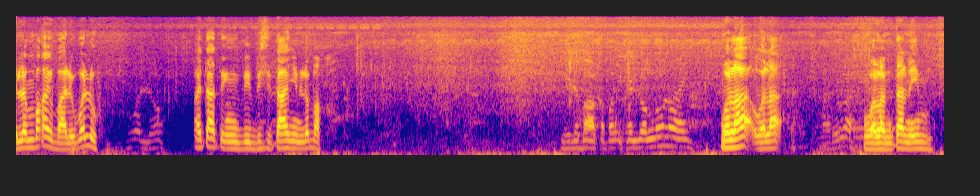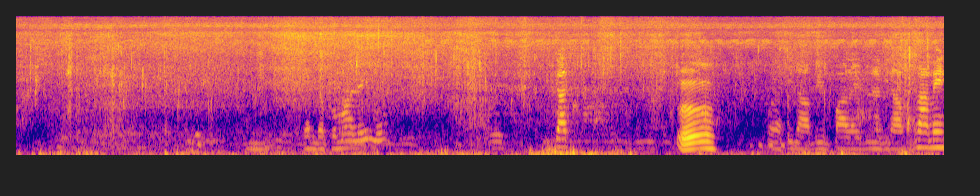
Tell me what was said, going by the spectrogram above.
Ilan ba kayo? Bali walo. Ay tating bibisitahin yung labak. May laba ka pang isang luwang noon ay. Wala, wala. Walang tanim. Ganda pumalay mo. Ikat. Mm. Wala sinabi yung palay doon na ginapas namin.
